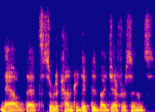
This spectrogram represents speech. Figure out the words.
Now that's sort of contradicted by Jefferson's,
